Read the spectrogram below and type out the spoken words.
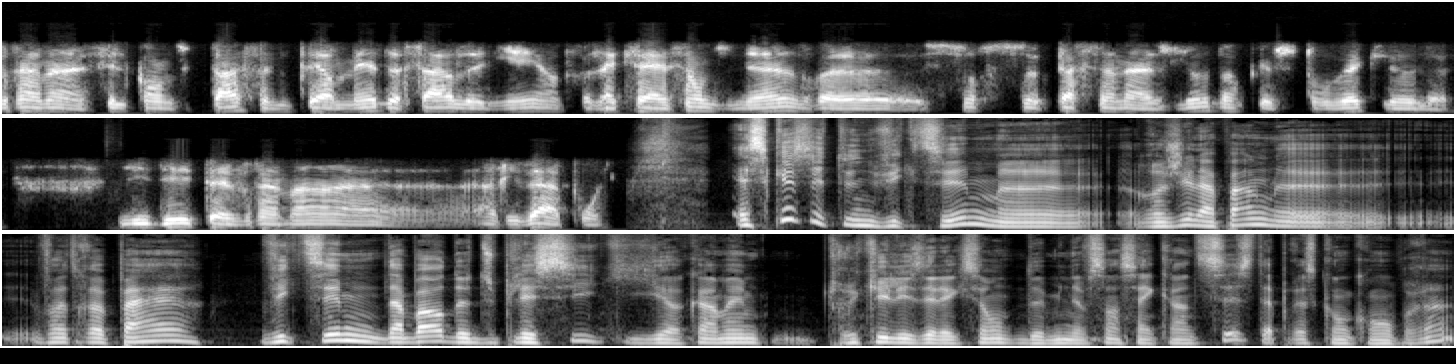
vraiment un fil conducteur, ça nous permet de faire le lien entre la création d'une œuvre euh, sur ce personnage-là. Donc, je trouvais que l'idée était vraiment arrivée à point. Est-ce que c'est une victime, euh, Roger Lapalme, euh, votre père, victime d'abord de Duplessis qui a quand même truqué les élections de 1956, d'après ce qu'on comprend,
